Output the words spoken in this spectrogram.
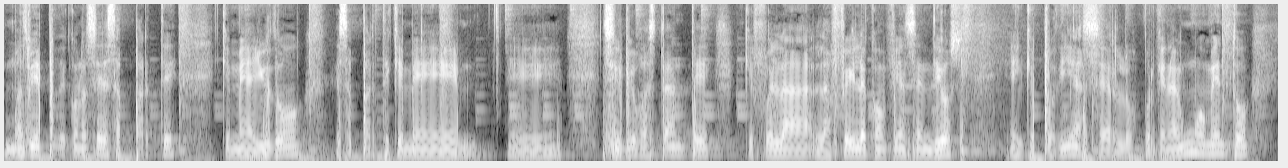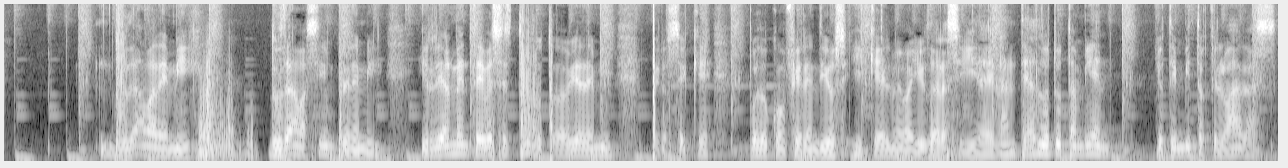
más bien pude conocer esa parte que me ayudó, esa parte que me eh, sirvió bastante, que fue la, la fe y la confianza en Dios en que podía hacerlo, porque en algún momento dudaba de mí, dudaba siempre de mí y realmente a veces dudo todavía de mí, pero sé que puedo confiar en Dios y que Él me va a ayudar a seguir adelante. Hazlo tú también, yo te invito a que lo hagas.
